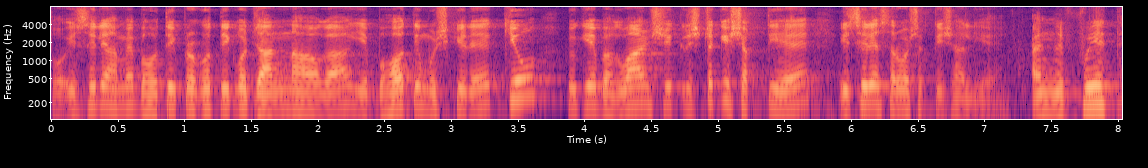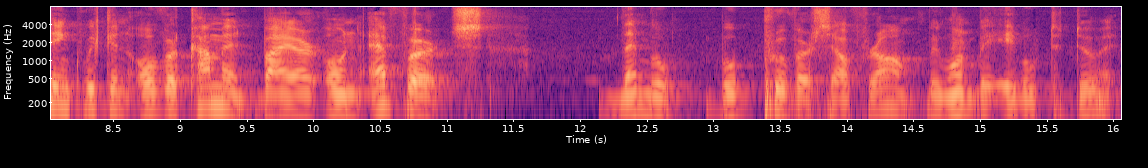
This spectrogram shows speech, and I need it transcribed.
तो इसीलिए हमें भौतिक प्रकृति को जानना होगा ये बहुत ही मुश्किल है क्यों क्योंकि ये भगवान श्री कृष्ण की शक्ति है इसीलिए सर्वशक्तिशाली है And if we think we can overcome it by our own efforts, then we'll, we'll prove ourselves wrong. We won't be able to do it.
